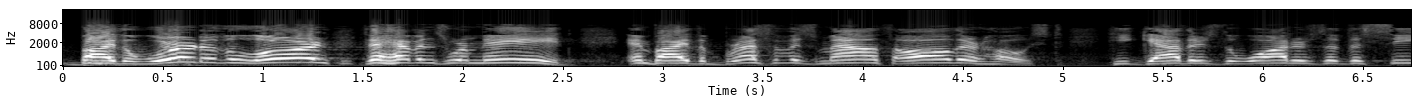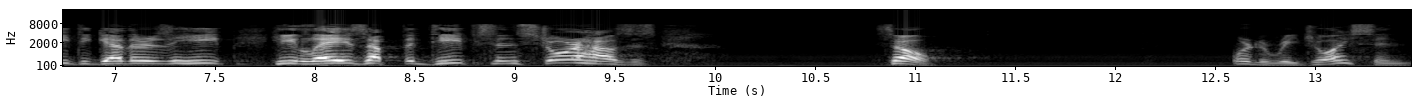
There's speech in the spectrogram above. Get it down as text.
By the word of the Lord the heavens were made, and by the breath of his mouth all their host. He gathers the waters of the sea together as a heap. He lays up the deeps in storehouses. So, we're to rejoice in,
